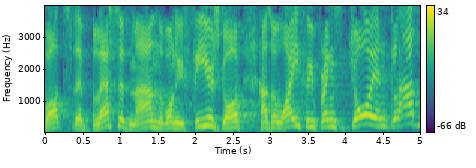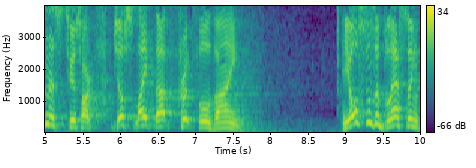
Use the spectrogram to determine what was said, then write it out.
But the blessed man, the one who fears God, has a wife who brings joy and gladness to his heart, just like that fruitful vine. He also knows the blessing,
